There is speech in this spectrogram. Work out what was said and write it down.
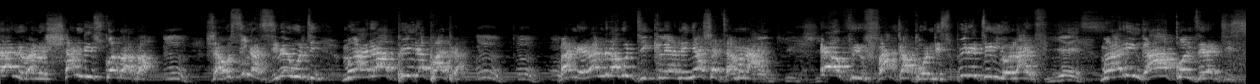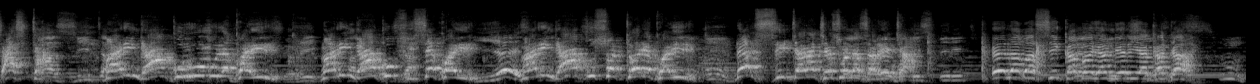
vanhu vanoshandiswa baba Mm. zvausingazive kuti mwari apinda papa. Mm. vanerandira kudhikleya nenyasha dzamwari every vagabond spirit in your life Yes. mwari ngaakonzere disaster mwari ngaakurumure kwairi mwari ngaakubvise kwairi mwari ngaakusotore kwairi nezita rajesu wenazareta elavasikabhayanderi yakadai Mm.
